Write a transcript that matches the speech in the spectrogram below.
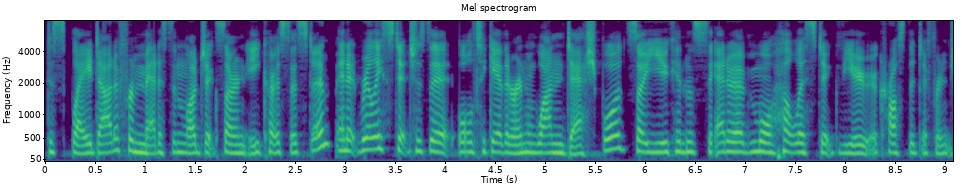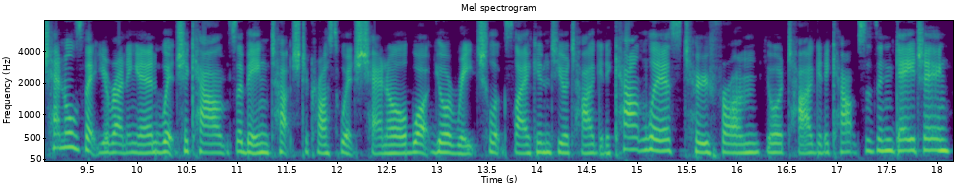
display data from Madison Logic's own ecosystem. And it really stitches it all together in one dashboard. So you can see at a more holistic view across the different channels that you're running in, which accounts are being touched across which channel, what your reach looks like into your target account list, who from your target accounts is engaging.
